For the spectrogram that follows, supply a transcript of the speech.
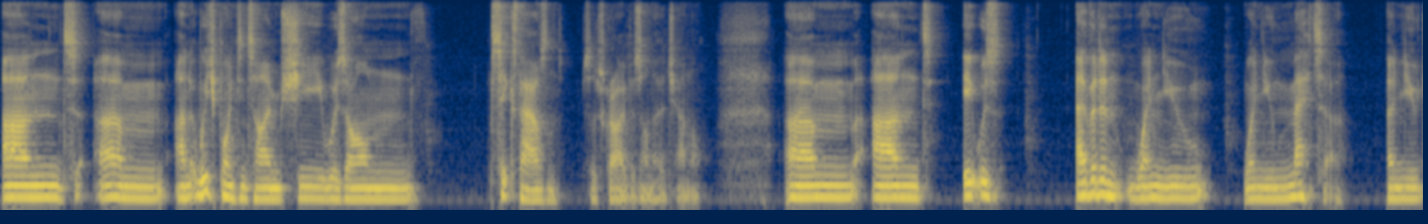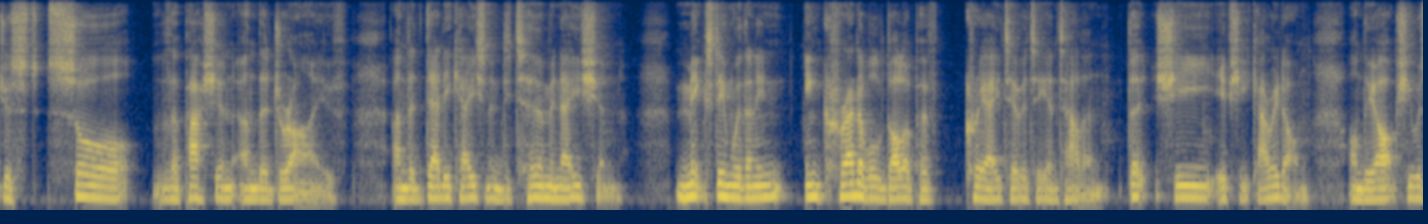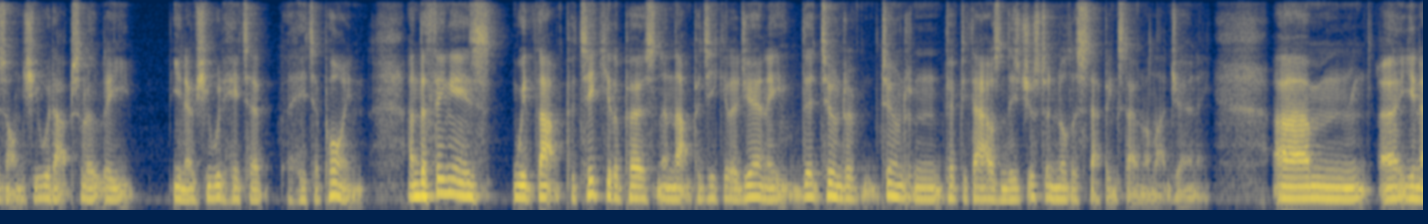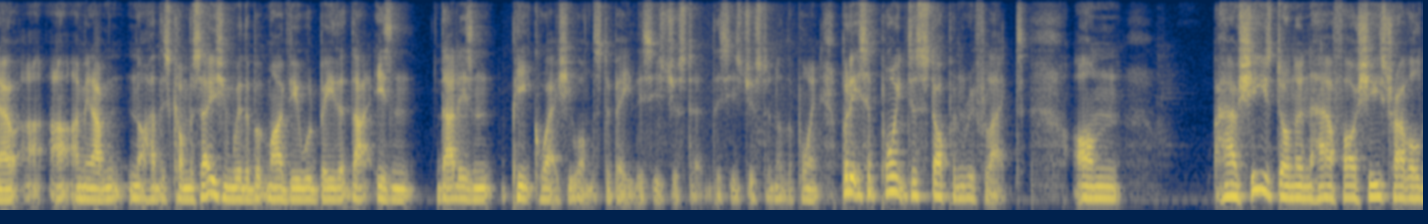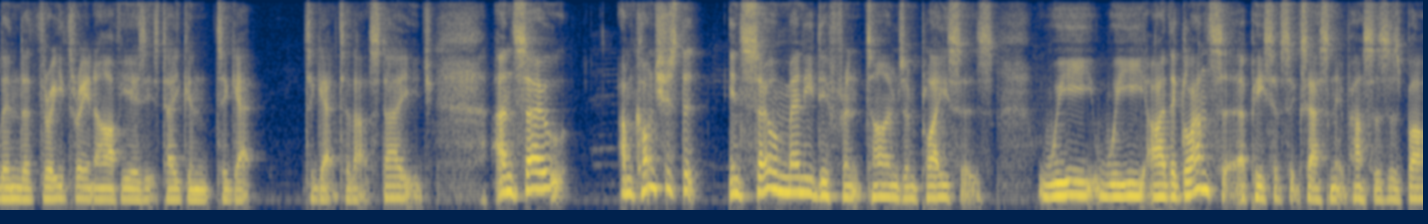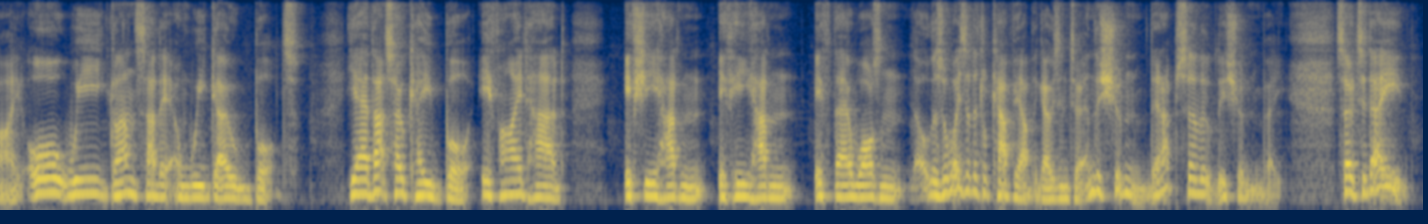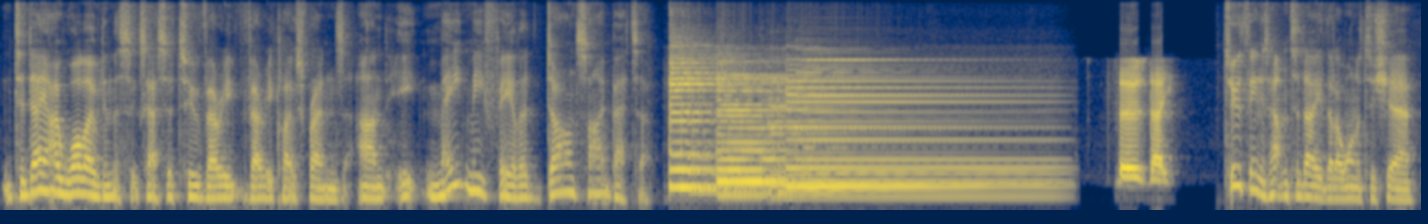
and um, and at which point in time she was on six thousand subscribers on her channel, um, and it was evident when you when you met her and you just saw the passion and the drive and the dedication and determination mixed in with an in, incredible dollop of creativity and talent that she, if she carried on on the arc she was on, she would absolutely, you know, she would hit a hit a point. And the thing is, with that particular person and that particular journey, the 200, 250,000 is just another stepping stone on that journey. Um, uh, you know, I, I mean, I've not had this conversation with her, but my view would be that that isn't that isn't peak where she wants to be. This is just a this is just another point. But it's a point to stop and reflect on how she's done and how far she's travelled in the three three and a half years it's taken to get to get to that stage. And so I'm conscious that in so many different times and places we we either glance at a piece of success and it passes us by or we glance at it and we go but yeah, that's okay. But if I'd had, if she hadn't, if he hadn't, if there wasn't, oh, there's always a little caveat that goes into it, and there shouldn't, there absolutely shouldn't be. So today, today I wallowed in the success of two very, very close friends, and it made me feel a darn sight better. Thursday. Two things happened today that I wanted to share.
